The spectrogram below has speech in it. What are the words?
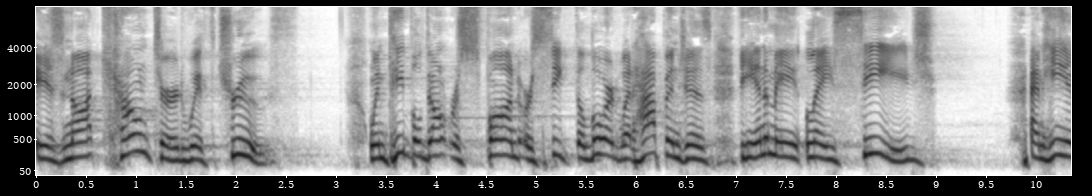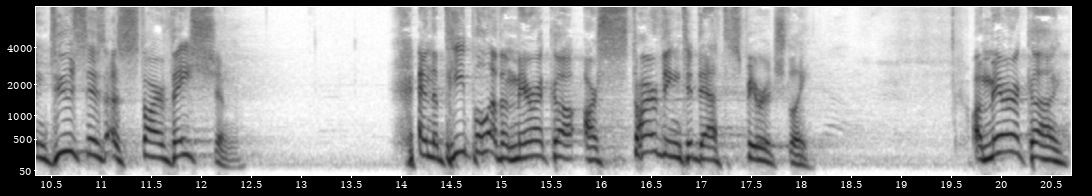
is not countered with truth, when people don't respond or seek the Lord, what happens is the enemy lays siege and he induces a starvation And the people of America are starving to death spiritually. America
